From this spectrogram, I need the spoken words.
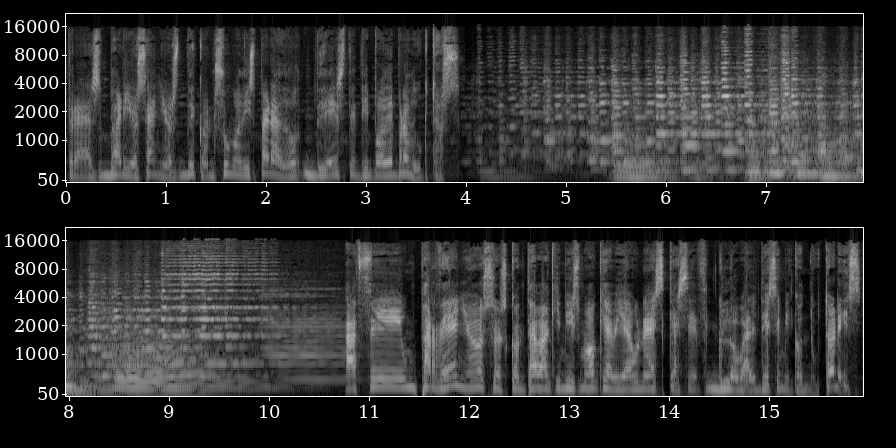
tras varios años de consumo disparado de este tipo de productos. Hace un par de años os contaba aquí mismo que había una escasez global de semiconductores.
